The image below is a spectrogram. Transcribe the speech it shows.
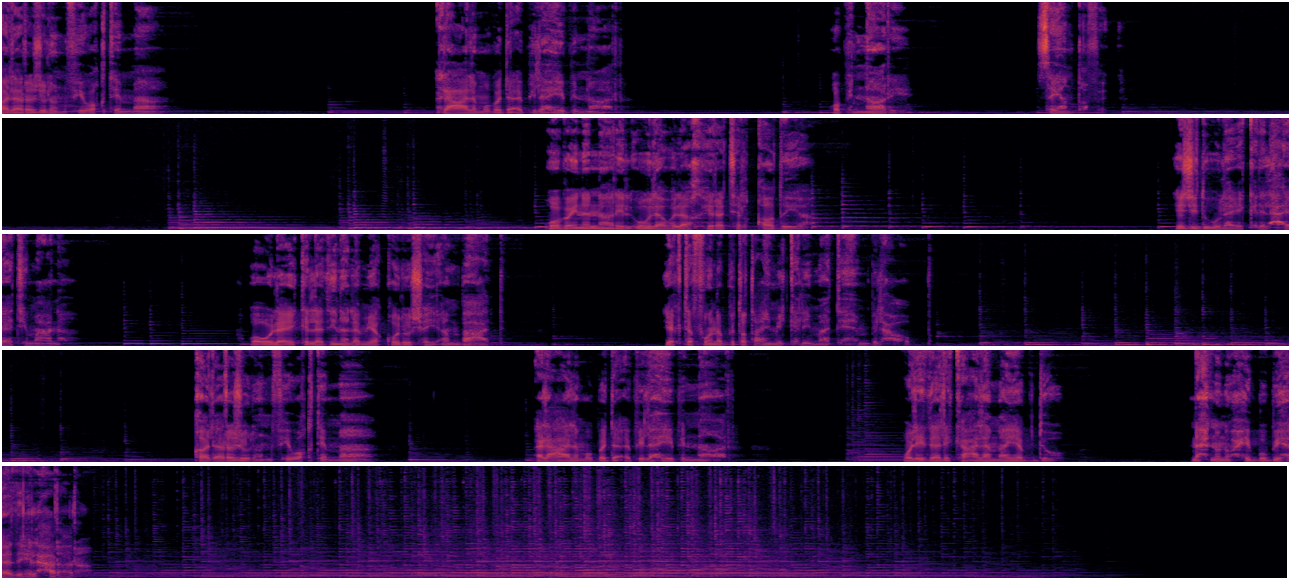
قال رجل في وقت ما. العالم بدأ بلهيب النار. وبالنار سينطفئ. وبين النار الأولى والاخيره القاضية. يجد أولئك للحياة معنى وأولئك الذين لم يقولوا شيئا بعد يكتفون بتطعيم كلماتهم بالحب. قال رجل في وقت ما العالم بدأ بلهيب النار ولذلك على ما يبدو نحن نحب بهذه الحرارة.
